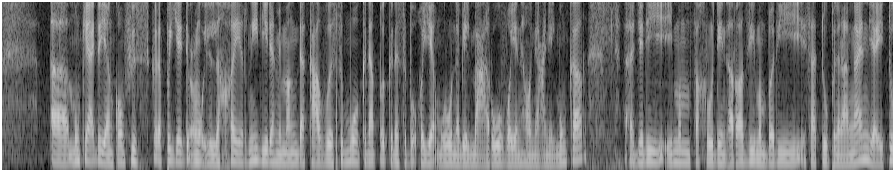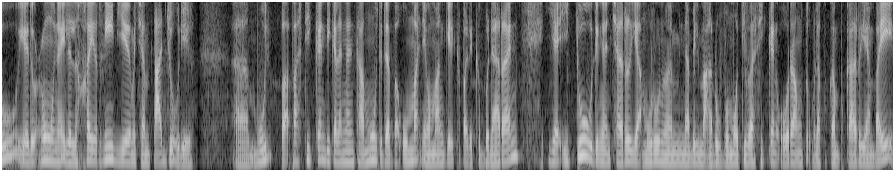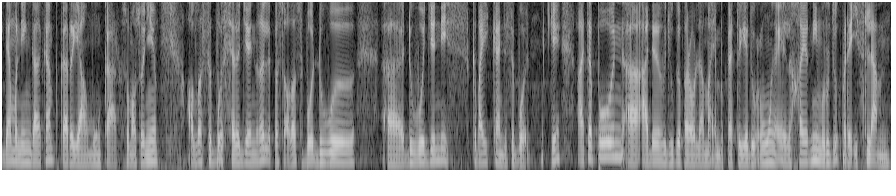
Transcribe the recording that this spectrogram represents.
Uh, mungkin ada yang confuse kenapa yad'u ila khair ni? Dia dah memang dah cover semua kenapa kena sebut wa ya'muru nabil ma'ruf wa yanhauna 'anil munkar. Uh, jadi Imam Fakhruddin Ar-Razi memberi satu penerangan iaitu yad'una ila khair ni dia macam tajuk dia Uh, pastikan di kalangan kamu terdapat umat yang memanggil kepada kebenaran iaitu dengan cara yang murun nabil ma'ruf memotivasikan orang untuk melakukan perkara yang baik dan meninggalkan perkara yang mungkar. So maksudnya Allah sebut secara general lepas tu Allah sebut dua uh, dua jenis kebaikan tersebut. Okey ataupun uh, ada juga para ulama yang berkata ya du'una il khair ni merujuk kepada Islam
